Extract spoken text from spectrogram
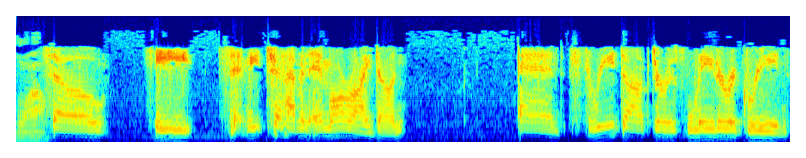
Wow. So he sent me to have an MRI done, and three doctors later agreed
